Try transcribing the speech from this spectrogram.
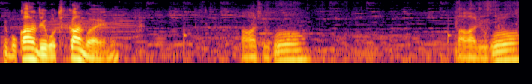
이거 못 가는데 이거 어떻게 가는 거야 얘는? 막아주고 막아주고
